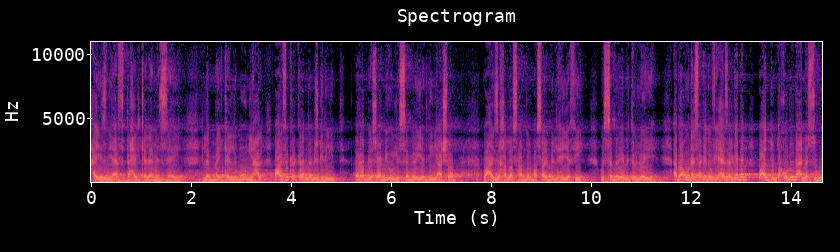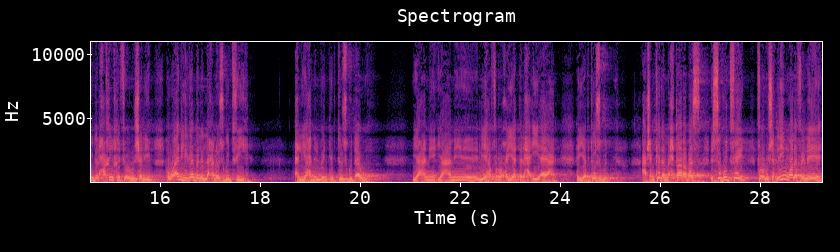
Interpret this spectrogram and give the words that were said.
عايزني افتح الكلام إزاي؟ لما يكلموني على وعلى فكرة الكلام ده مش جديد. الرب يسوع بيقول للسامرية اديني اشرب وعايز يخلصها من المصايب اللي هي فيه. والسامرية بتقول له إيه؟ أباؤنا سجدوا في هذا الجبل وأنتم تقولون أن السجود الحقيقي في أورشليم هو أنهي جبل اللي هنسجد فيه؟ قال يعني البنت بتسجد قوي؟ يعني يعني ليها في الروحيات الحقيقة يعني هي بتسجد. عشان كده محتارة بس السجود فين؟ في أورشليم ولا في الإيه؟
